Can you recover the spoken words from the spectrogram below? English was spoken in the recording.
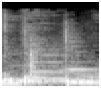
Mm-hmm.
